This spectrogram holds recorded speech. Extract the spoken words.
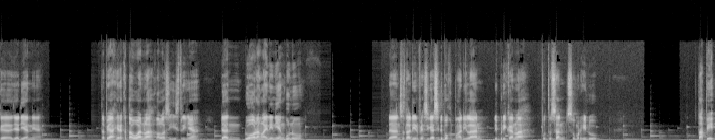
kejadiannya. Tapi akhirnya ketahuan lah kalau si istrinya dan dua orang lain ini yang bunuh. Dan setelah diinvestigasi dibawa ke pengadilan, diberikanlah putusan sumber hidup. Tapi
